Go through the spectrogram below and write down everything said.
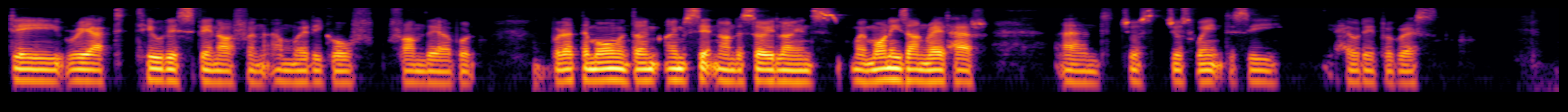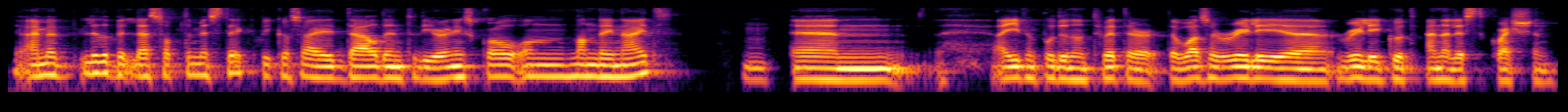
they react to this spin off and, and where they go f- from there. But but at the moment, I'm I'm sitting on the sidelines. My money's on Red Hat, and just just waiting to see how they progress. Yeah, I'm a little bit less optimistic because I dialed into the earnings call on Monday night Mm. And I even put it on Twitter. There was a really, uh, really good analyst question,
